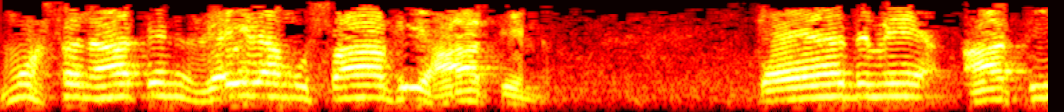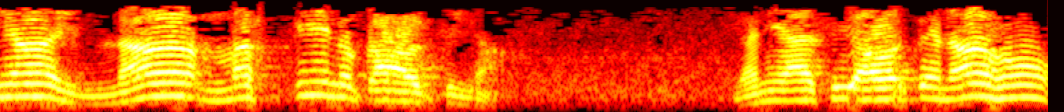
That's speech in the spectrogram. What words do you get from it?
محسنات غیر مسافی ہاتن قید میں آتیاں نہ مستی نکالتیاں۔ یعنی ایسی عورتیں نہ ہوں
